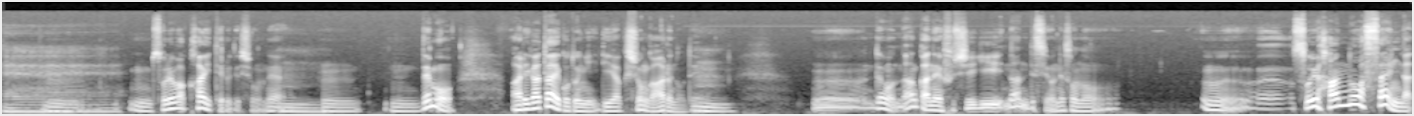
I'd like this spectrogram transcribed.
へうん、それは書いてるでしょうね、ううん。んうん、でもありがたいことにリアクションがあるので、ーうんうんでもなんかね不思議なんですよねその、うん、そういう反応はさえにな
